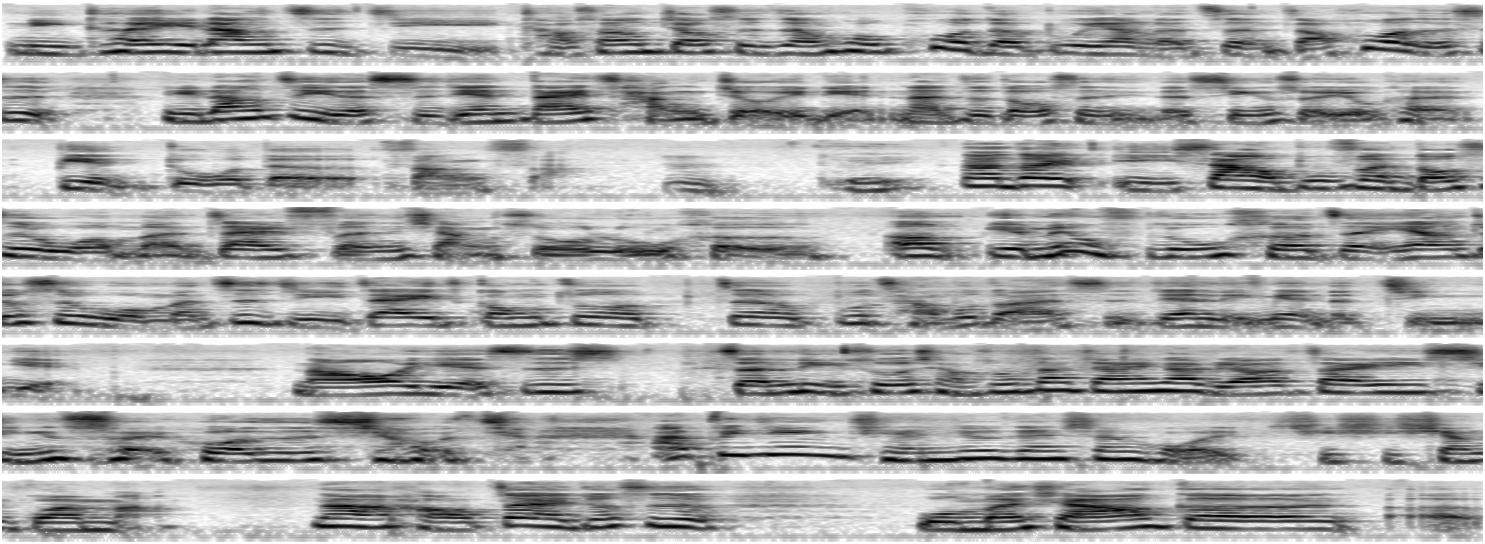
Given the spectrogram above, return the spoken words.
你可以让自己考上教师证或获得不一样的证照，或者是你让自己的时间待长久一点，那这都是你的薪水有可能变多的方法。嗯，对。那在以上的部分都是我们在分享说如何，呃，也没有如何怎样，就是我们自己在工作这不长不短的时间里面的经验，然后也是整理说想说大家应该比较在意薪水或是休假啊，毕竟钱就跟生活息息相关嘛。那好在就是。我们想要跟呃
